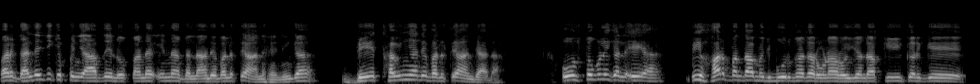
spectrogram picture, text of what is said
ਪਰ ਗੱਲ ਇਹ ਜੀ ਕਿ ਪੰਜਾਬ ਦੇ ਲੋਕਾਂ ਦਾ ਇਹਨਾਂ ਗੱਲਾਂ ਦੇ ਵੱਲ ਧਿਆਨ ਹੈ ਨਹੀਂਗਾ ਬੇਥਵੀਆਂ ਦੇ ਵੱਲ ਧਿਆਨ ਜ਼ਿਆਦਾ। ਉਸ ਤੋਂ ਅਗਲੀ ਗੱਲ ਇਹ ਆ ਵੀ ਹਰ ਬੰਦਾ ਮਜਬੂਰੀਆਂ ਦਾ ਰੋਣਾ ਰੋਈ ਜਾਂਦਾ, ਕੀ ਕਰਗੇ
